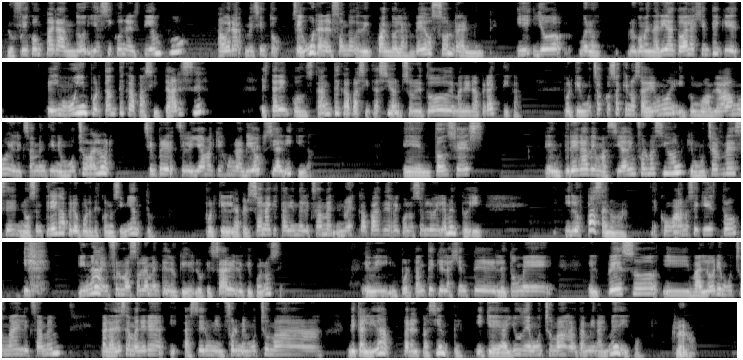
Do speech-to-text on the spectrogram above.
lo fui comparando y así con el tiempo, ahora me siento segura en el fondo de cuando las veo son realmente. Y yo, bueno, recomendaría a toda la gente que es muy importante capacitarse, estar en constante capacitación, sobre todo de manera práctica, porque hay muchas cosas que no sabemos y como hablábamos, el examen tiene mucho valor. Siempre se le llama que es una biopsia líquida. Entonces, entrega demasiada información que muchas veces no se entrega, pero por desconocimiento, porque la persona que está viendo el examen no es capaz de reconocer los elementos y, y los pasa nomás. Es como, ah, no sé qué esto, y, y nada, informa solamente lo que, lo que sabe y lo que conoce. Es importante que la gente le tome el peso y valore mucho más el examen para de esa manera hacer un informe mucho más de calidad para el paciente y que ayude mucho más también al médico. Claro.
